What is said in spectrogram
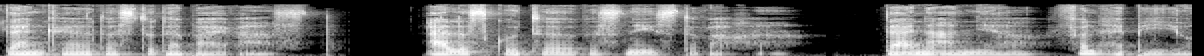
Danke, dass du dabei warst. Alles Gute bis nächste Woche. Deine Anja von Happy You.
